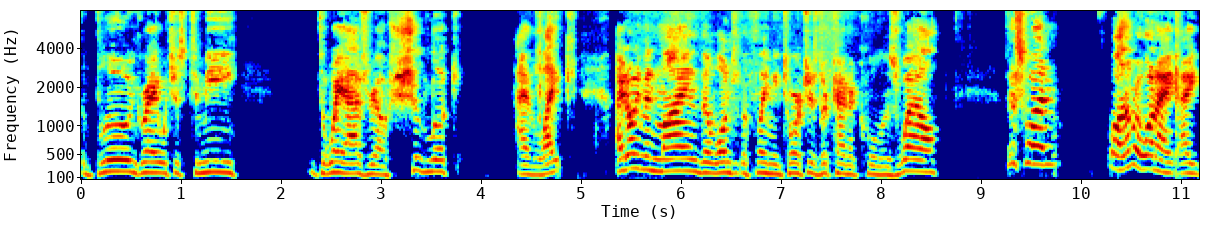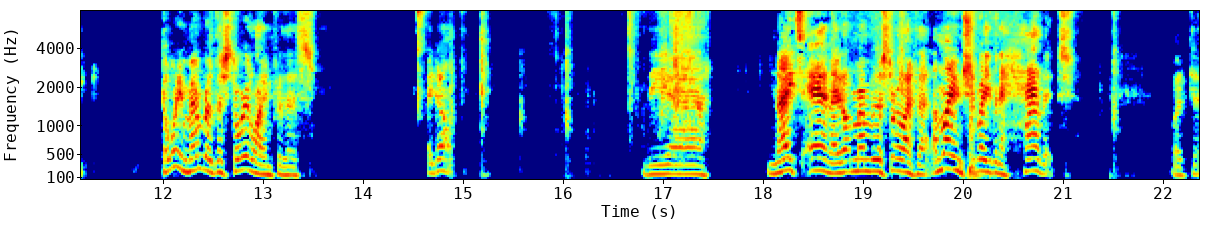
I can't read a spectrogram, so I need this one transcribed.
the blue and gray, which is to me the way Azrael should look, I like. I don't even mind the ones with the flaming torches. They're kind of cool as well. This one, well, number one, I, I don't remember the storyline for this. I don't. The uh, Knight's End, I don't remember the storyline for that. I'm not even sure if I even have it. But uh,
